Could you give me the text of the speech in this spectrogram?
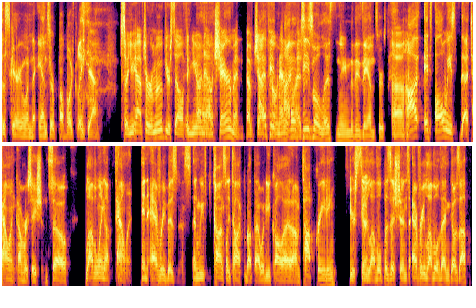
a scary one to answer publicly. Yeah. So you have to remove yourself, and you are now Uh, chairman of Jeff people, I have people listening to these answers. Uh-huh. Uh, it's always a talent conversation. So leveling up talent in every business, and we've constantly talked about that. What do you call it? Um, top grading your C level positions. Every level then goes up.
